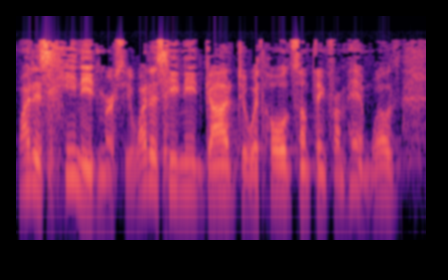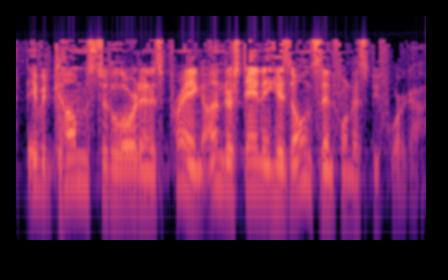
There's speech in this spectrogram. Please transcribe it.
Why does he need mercy? Why does he need God to withhold something from him? Well, David comes to the Lord and is praying, understanding his own sinfulness before God.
